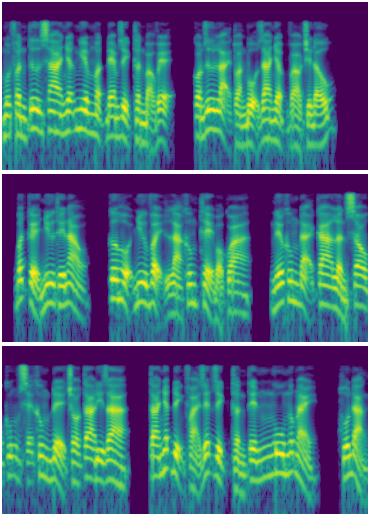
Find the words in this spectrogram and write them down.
Một phần tư xa nhẫn nghiêm mật đem dịch thần bảo vệ, còn dư lại toàn bộ gia nhập vào chiến đấu. Bất kể như thế nào, cơ hội như vậy là không thể bỏ qua, nếu không đại ca lần sau cũng sẽ không để cho ta đi ra, ta nhất định phải giết dịch thần tên ngu ngốc này, hỗn đản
